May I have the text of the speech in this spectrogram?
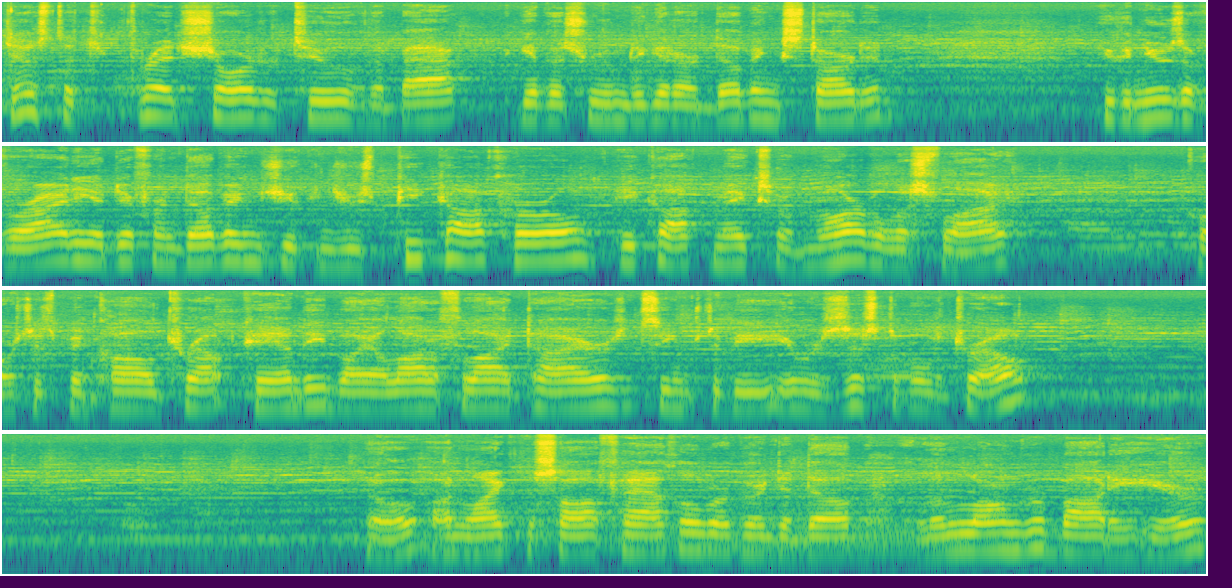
just a thread short or two of the back to give us room to get our dubbing started. You can use a variety of different dubbings. You can use peacock herl. Peacock makes a marvelous fly. Of course, it's been called trout candy by a lot of fly tyers. It seems to be irresistible to trout. So, unlike the soft hackle, we're going to dub a little longer body here.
